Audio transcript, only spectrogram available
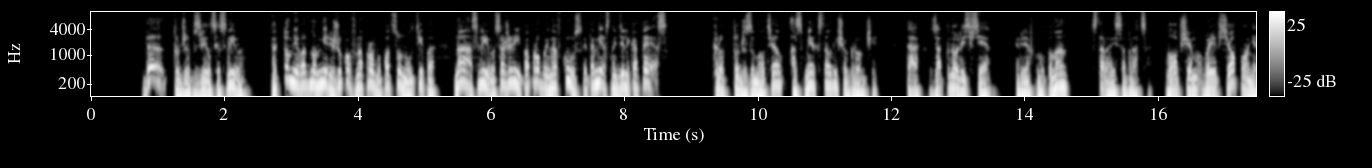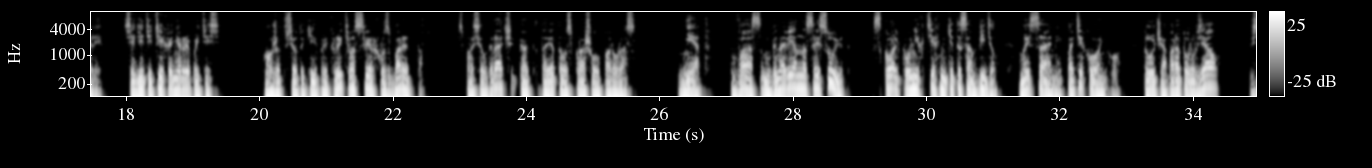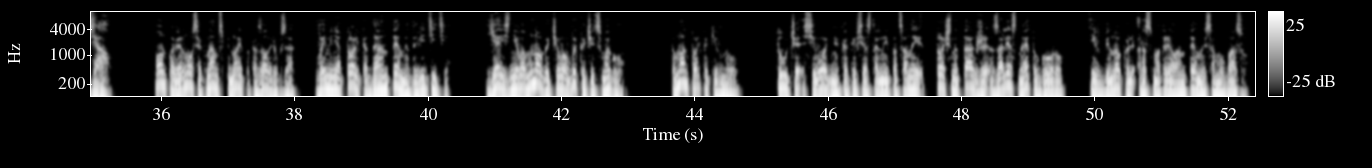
«Да», — тут же взвился Слива, а кто мне в одном мире жуков на пробу подсунул, типа «На, слива, сожри, попробуй на вкус, это местный деликатес». Крот тут же замолчал, а смех стал еще громче. «Так, заткнулись все», — рявкнул туман, стараясь собраться. «В общем, вы все поняли? Сидите тихо, не рыпайтесь». «Может, все-таки прикрыть вас сверху с бареттов?» — спросил грач, как до этого спрашивал пару раз. «Нет, вас мгновенно срисуют. Сколько у них техники ты сам видел? Мы сами, потихоньку. Туча аппаратуру взял? Взял. Он повернулся к нам спиной и показал рюкзак. Вы меня только до антенны доведите. Я из него много чего выкачать смогу. Туман только кивнул. Туча сегодня, как и все остальные пацаны, точно так же залез на эту гору и в бинокль рассмотрел антенну и саму базу.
